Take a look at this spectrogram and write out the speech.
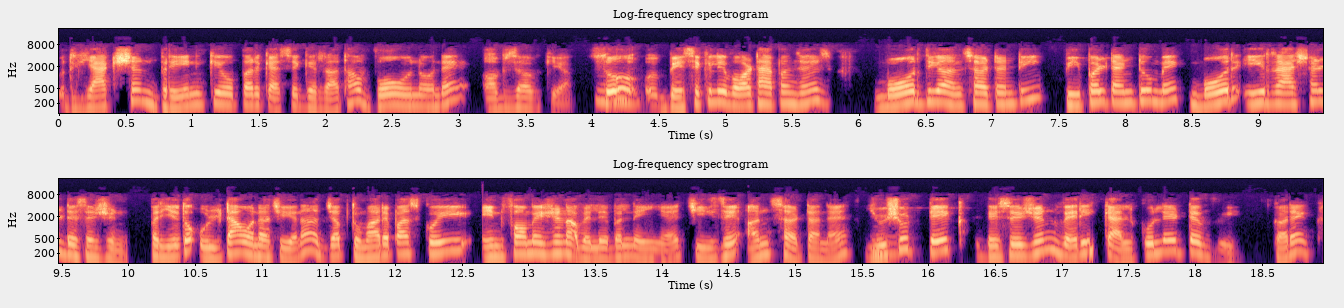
रिएक्शन ब्रेन के ऊपर कैसे गिर रहा था वो उन्होंने ऑब्ज़र्व किया। So basically what happens is more the uncertainty people tend to make more irrational decision पर ये तो उल्टा होना चाहिए ना जब तुम्हारे पास कोई इंफॉर्मेशन अवेलेबल नहीं है चीज़ें अनसर्टन है you should take decision very calculatively correct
